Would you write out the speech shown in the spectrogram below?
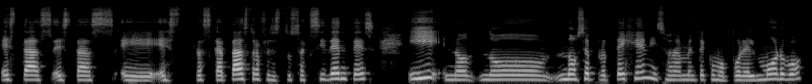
estas, estas, eh, estas catástrofes estos accidentes y no, no, no se protegen y solamente como por el morbo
